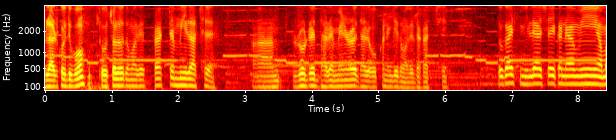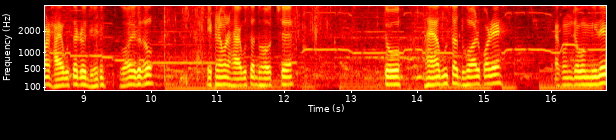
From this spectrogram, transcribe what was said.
ব্লার করে দিব। তো চলো তোমাদের আর একটা মিল আছে রোডের ধারে মেন রোডের ধারে, ওখানে গিয়ে তোমাদের দেখাচ্ছি। তো গাইস মিলে এসে এখানে আমি আমার হায়াবুসাটা ধোয়া হয়ে গেল। এখানে আমার হায়াবুসা ধোয়া হচ্ছে। তো হায়াবুসা ধোয়ার পরে এখন যাব মিলে।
